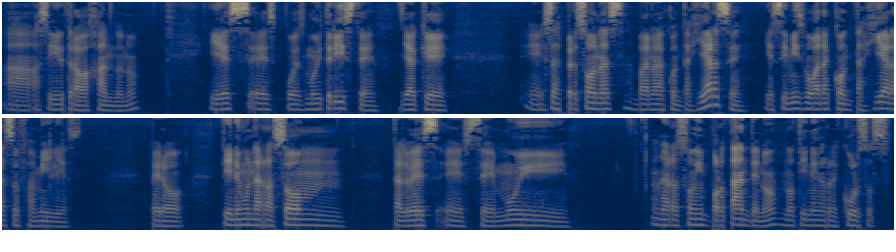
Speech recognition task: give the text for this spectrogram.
a, seguir trabajando, ¿no? Y es, es, pues muy triste, ya que eh, esas personas van a contagiarse y asimismo van a contagiar a sus familias. Pero tienen una razón tal vez este, muy... una razón importante, ¿no? No tienen recursos.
